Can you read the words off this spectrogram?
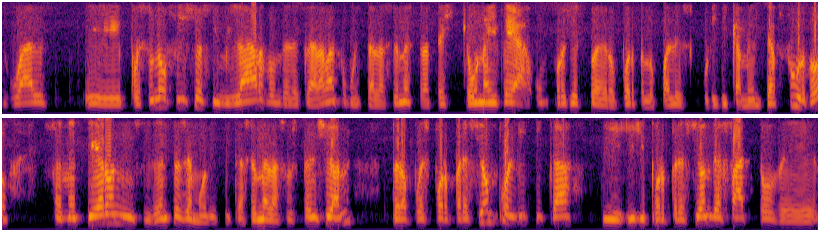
igual eh, pues un oficio similar donde declaraban como instalación estratégica una idea, un proyecto de aeropuerto, lo cual es jurídicamente absurdo. Se metieron incidentes de modificación de la suspensión, pero pues por presión política y, por presión de facto de,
